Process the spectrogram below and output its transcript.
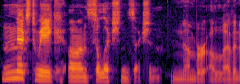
next week on selection section. Number 11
